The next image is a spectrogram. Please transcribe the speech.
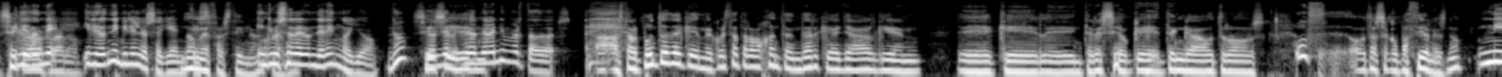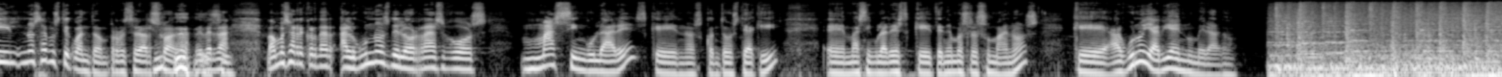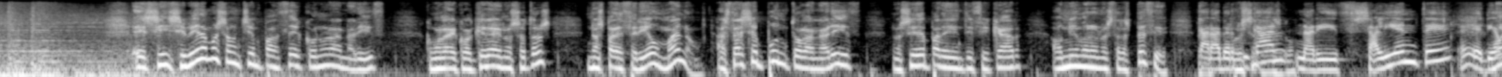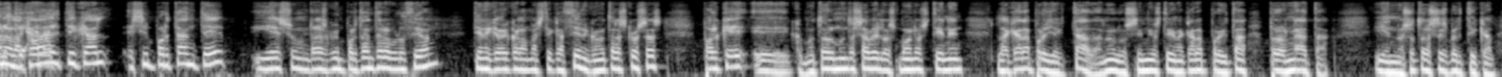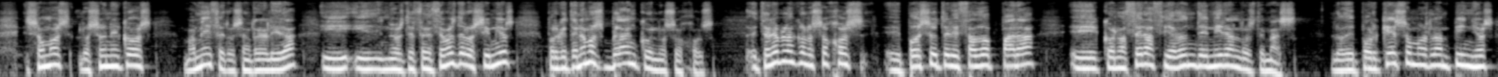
Sí, ¿Y, de dónde, claro. ¿Y de dónde vienen los oyentes? No me fascina, Incluso claro. de dónde vengo yo, ¿no? Sí, de dónde, sí, de dónde venimos todos. Hasta el punto de que me cuesta trabajo entender que haya alguien eh, que le interese o que tenga otros Uf. eh, otras ocupaciones, ¿no? Ni, no sabe usted cuánto, profesor Arzuaga, de verdad. Vamos a recordar algunos de los rasgos más singulares que nos contó usted aquí, eh, más singulares que tenemos los humanos, que alguno ya había enumerado. Eh, si, si viéramos a un chimpancé con una nariz, como la de cualquiera de nosotros, nos parecería humano. Hasta ese punto la nariz nos sirve para identificar a un miembro de nuestra especie. Cara vertical, nariz saliente. eh, digamos Bueno, la que cara vertical es importante y es un rasgo importante de la evolución. Tiene que ver con la masticación y con otras cosas, porque, eh, como todo el mundo sabe, los monos tienen la cara proyectada, ¿no? Los simios tienen la cara proyectada, pronata, y en nosotros es vertical. Somos los únicos mamíferos, en realidad, y, nos diferenciamos de los simios porque tenemos blanco en los ojos. Eh, Tener blanco en los ojos eh, puede ser utilizado para conocer hacia dónde miran los demás. Lo de por qué somos lampiños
